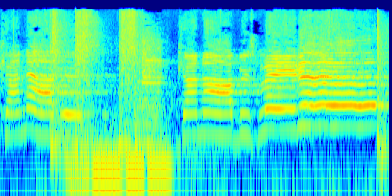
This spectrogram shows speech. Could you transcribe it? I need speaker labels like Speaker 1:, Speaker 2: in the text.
Speaker 1: cannabis, cannabis later.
